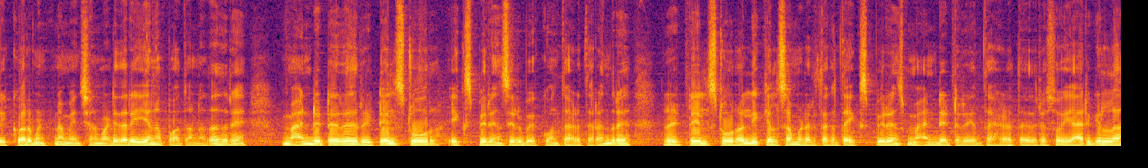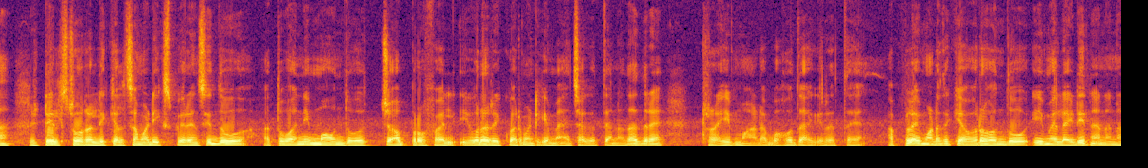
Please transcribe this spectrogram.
ರಿಕ್ವೈರ್ಮೆಂಟ್ನ ಮೆನ್ಷನ್ ಮಾಡಿದ್ದಾರೆ. ಏನಪ್ಪ ಅದು ಅನ್ನೋದಾದರೆ ಮ್ಯಾಂಡೇಟರಿ ರಿಟೇಲ್ ಸ್ಟೋರ್ ಎಕ್ಸ್ಪೀರಿಯೆನ್ಸ್ ಇರಬೇಕು ಅಂತ ಹೇಳ್ತಾರೆ. ಅಂದರೆ ರಿಟೇಲ್ ಸ್ಟೋರಲ್ಲಿ ಕೆಲಸ ಮಾಡಿರ್ತಕ್ಕಂಥ ಎಕ್ಸ್ಪೀರಿಯೆನ್ಸ್ ಮ್ಯಾಂಡೇಟರಿ ಅಂತ ಹೇಳ್ತಾ ಇದ್ದಾರೆ. ಸೊ ಯಾರಿಗೆಲ್ಲ ರಿಟೇಲ್ ಸ್ಟೋರಲ್ಲಿ ಕೆಲಸ ಮಾಡಿ ಎಕ್ಸ್ಪೀರಿಯೆನ್ಸ್ ಇದ್ದು, ಅಥವಾ ನಿಮ್ಮ ಒಂದು ಜಾಬ್ ಪ್ರೊಫೈಲ್ ಇವರ ರಿಕ್ವೈರ್ಮೆಂಟ್ಗೆ ಮ್ಯಾಚ್ ಆಗುತ್ತೆ ಅನ್ನೋದಾದರೆ ಟ್ರೈ ಮಾಡಬಹುದಾಗಿರುತ್ತೆ. ಅಪ್ಲೈ ಮಾಡೋದಕ್ಕೆ ಅವರ ಒಂದು ಇಮೇಲ್ ಐ ಡಿನ ನನ್ನ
